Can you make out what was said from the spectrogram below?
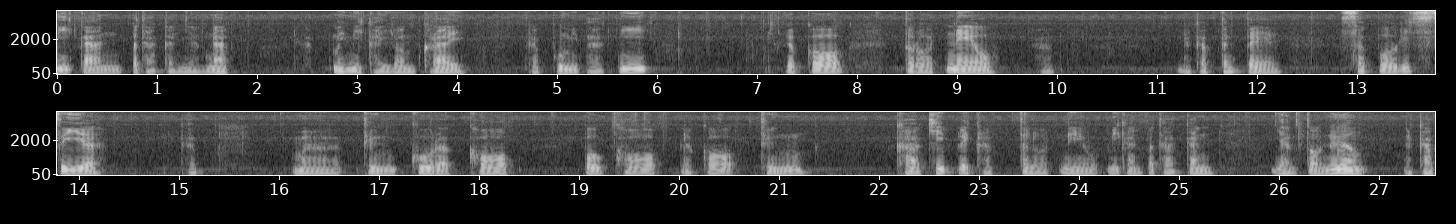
มีการประทะกันอย่างหนัก ไม่มีใครยอมใครครับภูมิภาคนี้ แล้วก็ตลอดแนวครับนะครับตั้งแต่ซาโปริเซียครับมาถึงคูราคอฟโปคอฟแล้วก็ถึงคาคิปเลยครับ ตลอดแนวมีการประทะกันอย่างต่อเนื่องนะครับ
